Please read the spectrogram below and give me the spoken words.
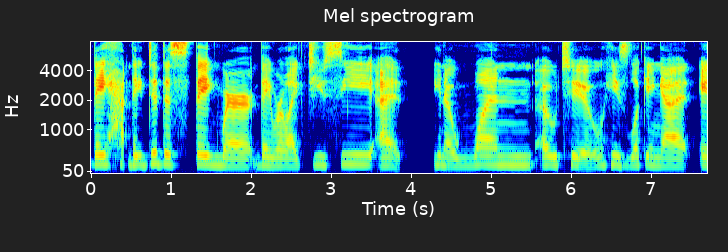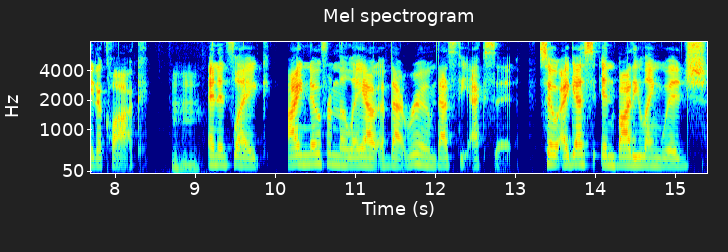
they ha- they did this thing where they were like, "Do you see at you know one o two? He's looking at eight o'clock, Mm-hmm. and it's like I know from the layout of that room that's the exit. So I guess in body language,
